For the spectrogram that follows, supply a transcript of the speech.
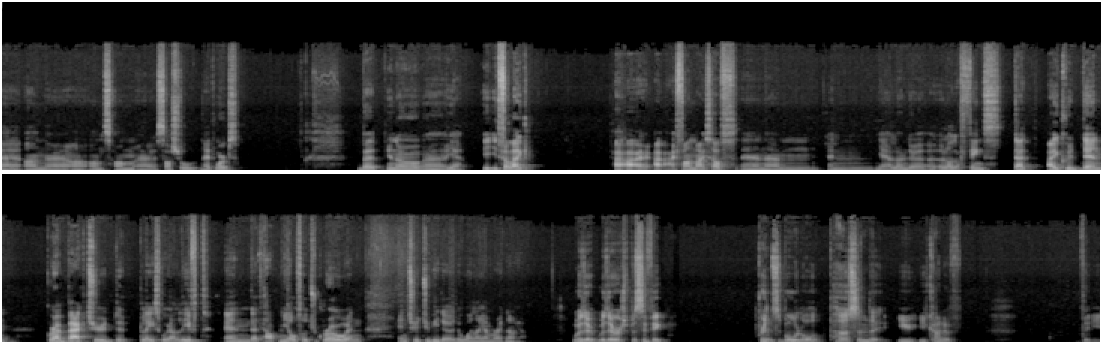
uh, on uh, on some uh, social networks. But you know, uh, yeah, it, it, felt like I, I, I found myself and um, and yeah, I learned a, a lot of things that I could then grab back to the place where I lived, and that helped me also to grow and and to, to be the, the one I am right now. Yeah. Was there was there a specific principle or person that you you kind of that you,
